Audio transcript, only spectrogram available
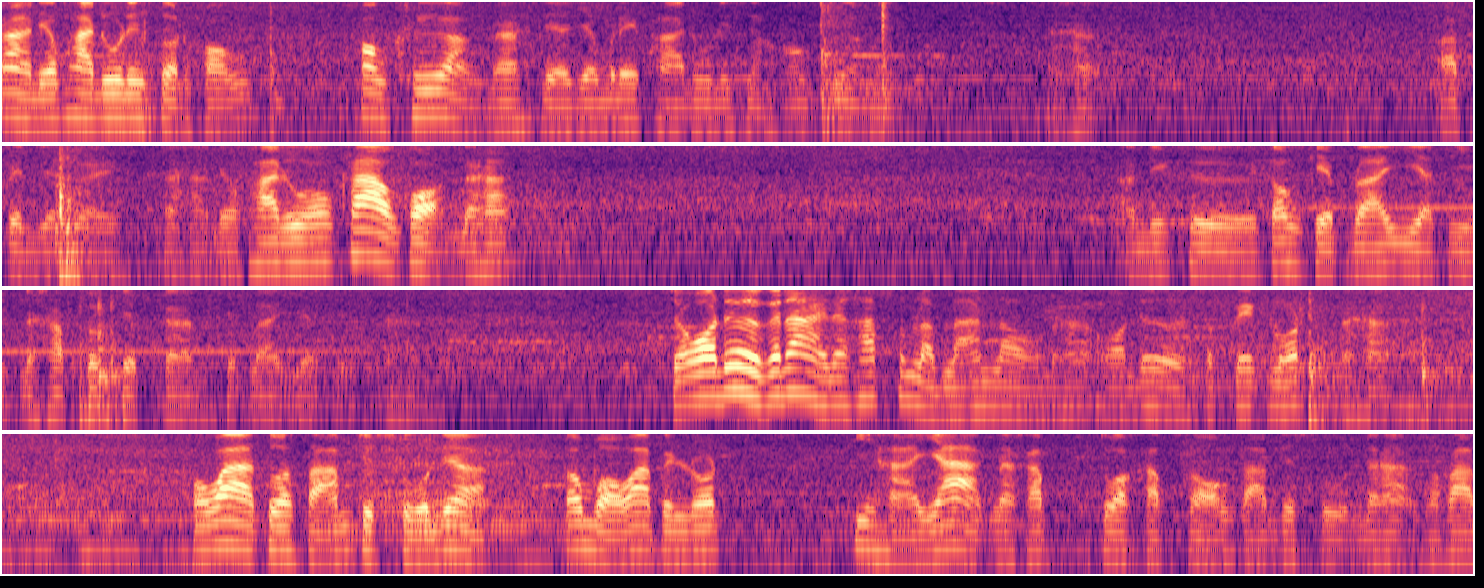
อ่าเดี๋ยวพาดูในส่วนของห้องเครื่องนะเดี๋ยวยังไม่ได้พาดูในส่วนของเครื่องเลยนะฮะว่าเป็นยังไงนะฮะเดี๋ยวพาดูคร่าวๆก่อนนะฮะอันนี้คือต้องเก็บรายละเอียดอีกนะครับ ต้องเก็บงานเก็บรายละเอียดอีกนะฮะ จะออเดอร์ก็ได้นะครับสำหรับร้านเรานะฮะออเดอร์สเปครถนะฮะเพราะว่าตัว 3.0 เนี่ยต้องบอกว่าเป็นรถที่หายากนะครับ ตัวขับ 2 3.0 นะฮะสภาพ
